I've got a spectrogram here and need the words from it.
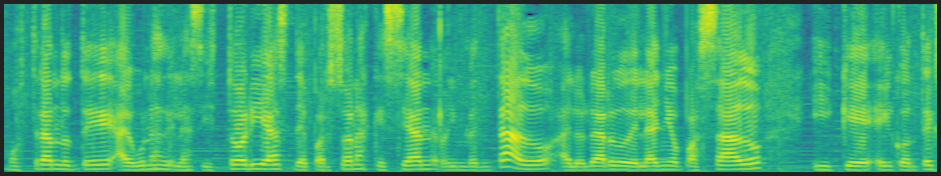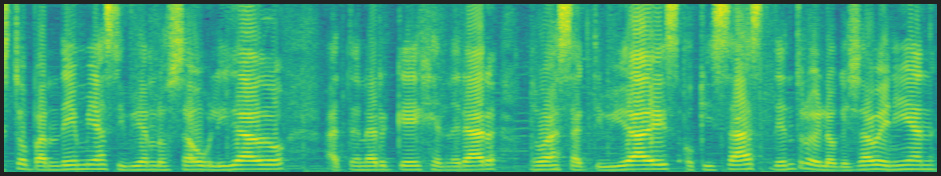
mostrándote algunas de las historias de personas que se han reinventado a lo largo del año pasado y que el contexto pandemia, si bien los ha obligado a tener que generar nuevas actividades o quizás dentro de lo que ya venían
